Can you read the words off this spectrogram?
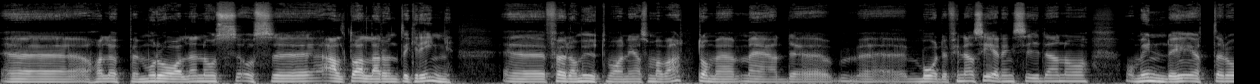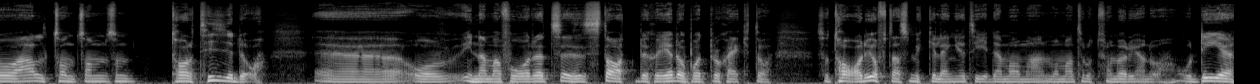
eh, hålla uppe moralen hos, hos eh, allt och alla runt omkring. Eh, för de utmaningar som har varit då med, med, med både finansieringssidan och, och, myndigheter och allt sånt som, som tar tid då. Eh, och innan man får ett startbesked då på ett projekt då, så tar det ju oftast mycket längre tid än vad man, vad man trott från början då. Och det,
